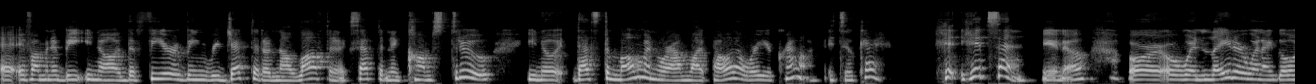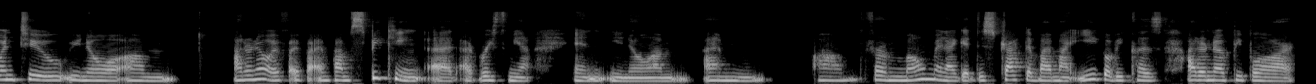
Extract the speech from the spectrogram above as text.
eh, if i'm to be you know the fear of being rejected or not loved and accepted and it comes through you know that's the moment where i'm like paola wear your crown. It's okay hit hit send you know or or when later when i go into you know um I don't know if if, I, I'm speaking at, at Rythmia and you know I'm I'm um, for a moment I get distracted by my ego because I don't know if people are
